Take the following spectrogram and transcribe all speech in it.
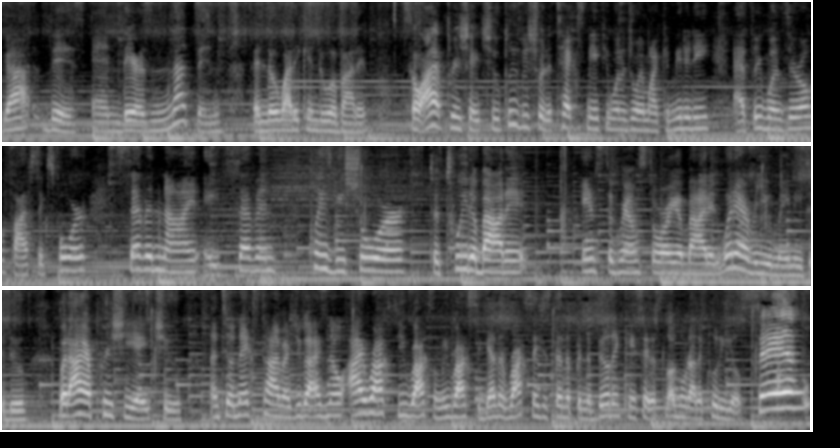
got this. And there's nothing that nobody can do about it. So I appreciate you. Please be sure to text me if you want to join my community at 310 564 7987. Please be sure to tweet about it, Instagram story about it, whatever you may need to do. But I appreciate you. Until next time, as you guys know, I rocks, you rocks, and we rocks together. Rocks Nation stand up in the building. Can't say the slogan without including yourself.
